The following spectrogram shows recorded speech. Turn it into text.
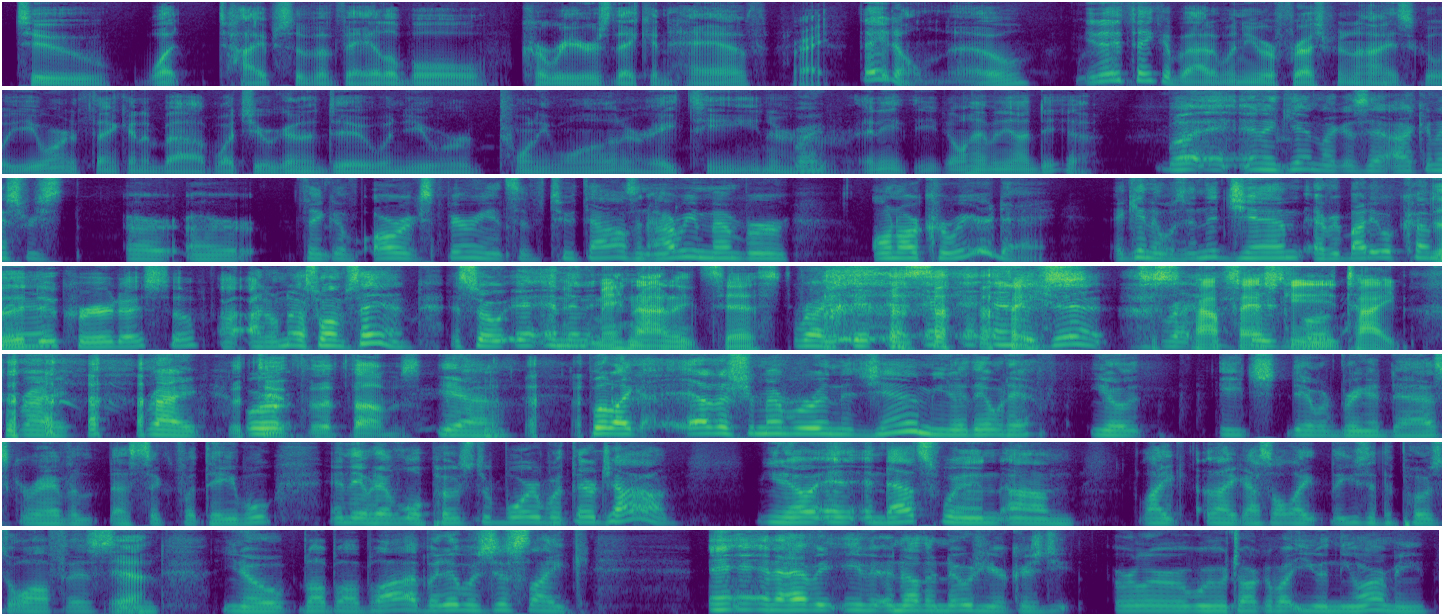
to what types of available careers they can have, Right. they don't know. You know, think about it when you were a freshman in high school, you weren't thinking about what you were going to do when you were 21 or 18 or Right. any, you don't have any idea. But and again, like I said, I can just re- or, or think of our experience of 2000. I remember on our career day. Again, it was in the gym. Everybody would come Do in. they do career day still? I, I don't know. That's what I'm saying. So and, and it then may not exist. right, it, and, and, and it Face. did. Just Right, how it's fast can you type? Right, right. With, Or- two, with thumbs. Yeah, but like I just remember in the gym, you know, they would have, you know, each they would bring a desk or have a, a six foot table, and they would have a little poster board with their job, you know, and, and that's when, um, like like I saw like they used at the postal office Yeah. and you know blah blah blah, but it was just like, and, and I have even another note here because earlier we were talking about you in the army,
